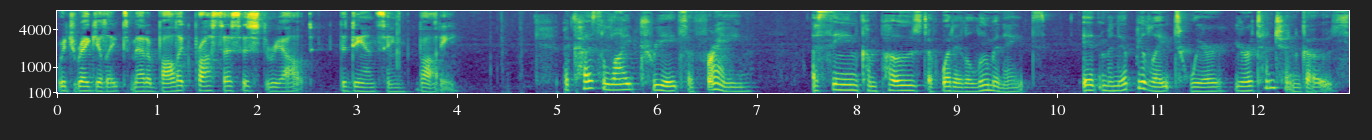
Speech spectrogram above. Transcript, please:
which regulates metabolic processes throughout the dancing body. Because light creates a frame, a scene composed of what it illuminates, it manipulates where your attention goes.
